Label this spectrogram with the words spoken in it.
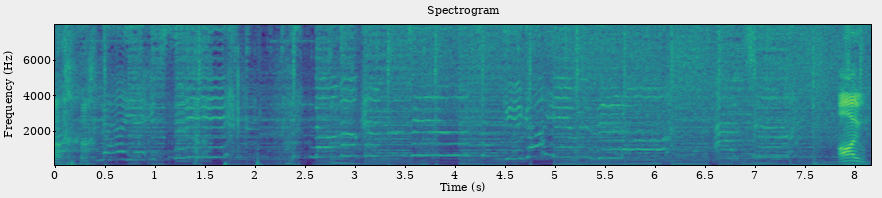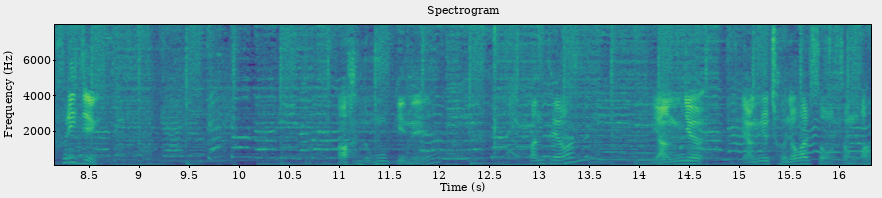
아 이거 프리징 아 너무 웃기네 판테온? 양류 양류 갈수 없었가?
